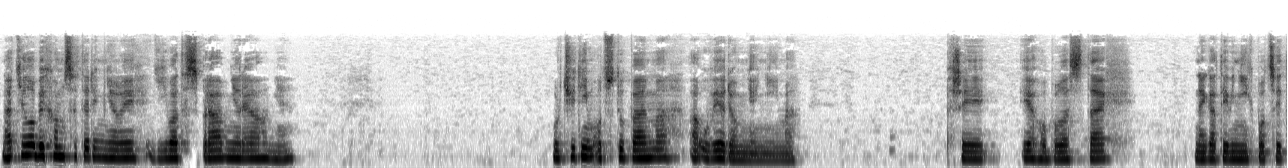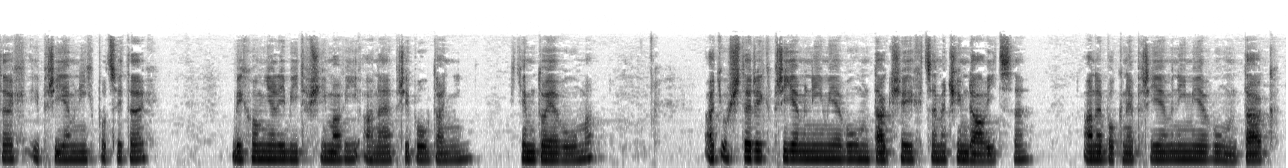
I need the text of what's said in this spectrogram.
Na tělo bychom se tedy měli dívat správně reálně, určitým odstupem a uvědoměním. Při jeho bolestech, negativních pocitech i příjemných pocitech bychom měli být všímaví a ne připoutaní k těmto jevům ať už tedy k příjemným jevům tak, že jich chceme čím dál více, anebo k nepříjemným jevům tak,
